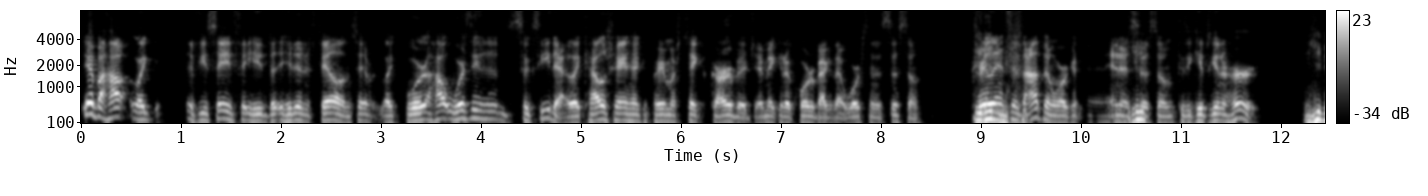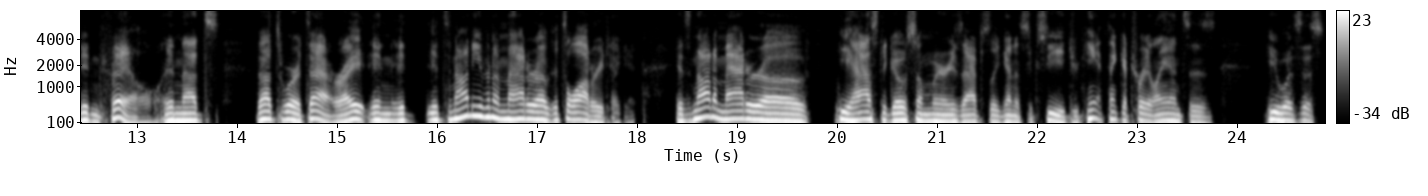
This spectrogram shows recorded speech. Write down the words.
Yeah, but how like if you say he he didn't fail and say like where how where's he gonna succeed at? Like Kyle Shanahan can pretty much take garbage and make it a quarterback that works in the system. Trey Lance has not been working in his He- system because he keeps getting hurt. he didn't fail and that's that's where it's at right and it it's not even a matter of it's a lottery ticket it's not a matter of he has to go somewhere he's absolutely going to succeed. You can't think of trey lance as he was this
